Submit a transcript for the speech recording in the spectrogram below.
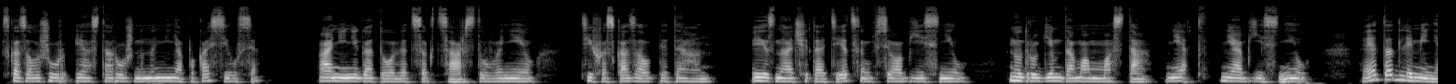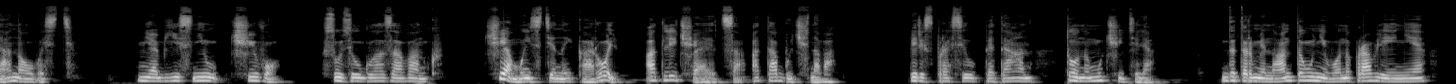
сказал Жур и осторожно на меня покосился. Они не готовятся к царствованию», — тихо сказал Петеан. «И значит, отец им все объяснил. Но другим домам моста нет, не объяснил. Это для меня новость». «Не объяснил чего?» — сузил глаза Ванг. «Чем истинный король отличается от обычного?» — переспросил Петеан тоном учителя. «Детерминанта у него направление», —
